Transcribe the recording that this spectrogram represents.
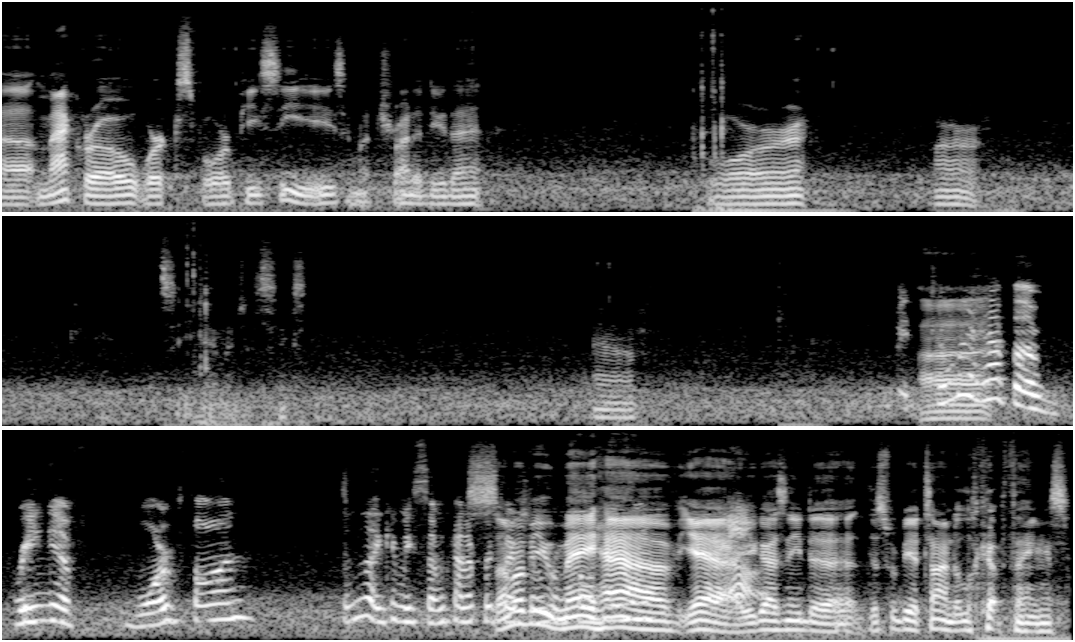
uh, macro works for PCs. I'm gonna try to do that for our. Let's see, damage is 60. Half. Wait, don't I Uh, have a ring of warmth on? Doesn't that give me some kind of protection? Some of you from may have, yeah, Yeah. You guys need to. This would be a time to look up things.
